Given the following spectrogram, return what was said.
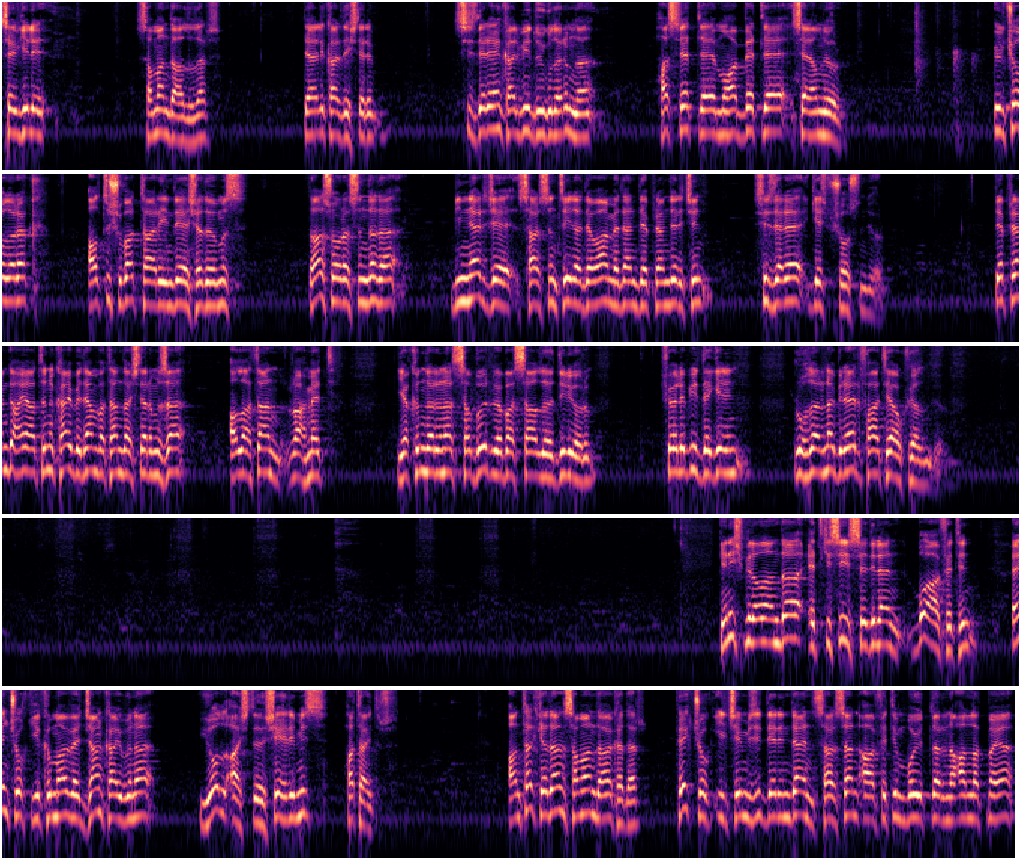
Sevgili Samandağlılar, değerli kardeşlerim, sizleri en kalbi duygularımla, hasretle, muhabbetle selamlıyorum. Ülke olarak 6 Şubat tarihinde yaşadığımız, daha sonrasında da binlerce sarsıntıyla devam eden depremler için sizlere geçmiş olsun diyorum. Depremde hayatını kaybeden vatandaşlarımıza Allah'tan rahmet, yakınlarına sabır ve başsağlığı diliyorum. Şöyle bir de gelin ruhlarına birer Fatiha okuyalım diyorum. Geniş bir alanda etkisi hissedilen bu afetin en çok yıkıma ve can kaybına yol açtığı şehrimiz Hatay'dır. Antakya'dan Samandağ'a kadar pek çok ilçemizi derinden sarsan afetin boyutlarını anlatmaya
